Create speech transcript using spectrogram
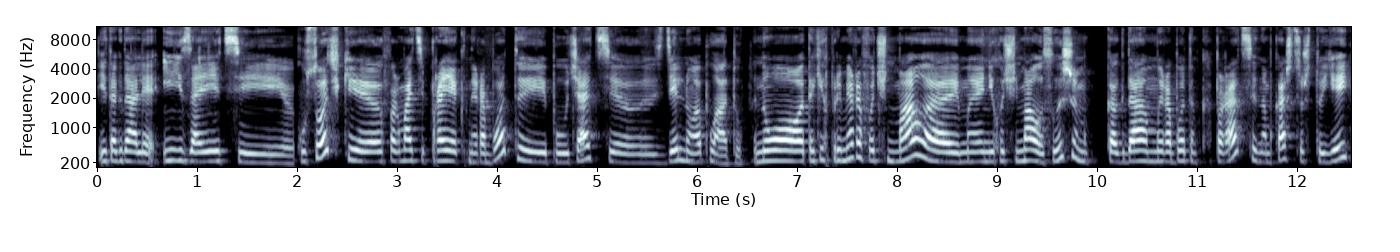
и так далее. И за эти кусочки в формате проектной работы получать э, сдельную оплату. Но таких примеров очень мало, и мы о них очень очень мало слышим, когда мы работаем в корпорации, нам кажется, что ей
